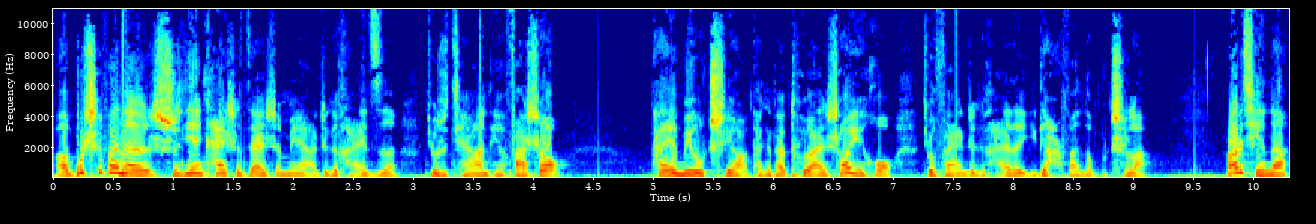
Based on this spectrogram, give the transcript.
呃，不吃饭的时间开始在什么呀？这个孩子就是前两天发烧，他也没有吃药，他给他退完烧以后，就发现这个孩子一点饭都不吃了，而且呢，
